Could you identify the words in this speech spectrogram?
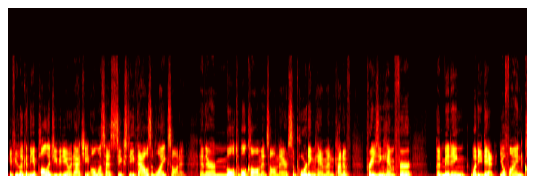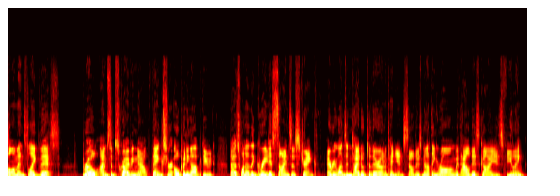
If you look at the apology video, it actually almost has 60,000 likes on it. And there are multiple comments on there supporting him and kind of praising him for admitting what he did. You'll find comments like this. Bro, I'm subscribing now. Thanks for opening up, dude. That's one of the greatest signs of strength. Everyone's entitled to their own opinion, so there's nothing wrong with how this guy is feeling.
